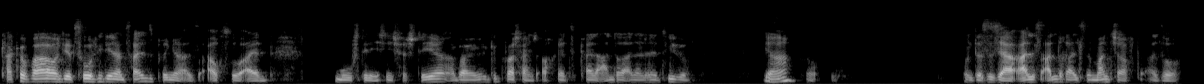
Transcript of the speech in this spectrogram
kacke war und jetzt holen die den ans Halsbringer. Also auch so ein Move, den ich nicht verstehe, aber es gibt wahrscheinlich auch jetzt keine andere Alternative. Ja. Und das ist ja alles andere als eine Mannschaft. Also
